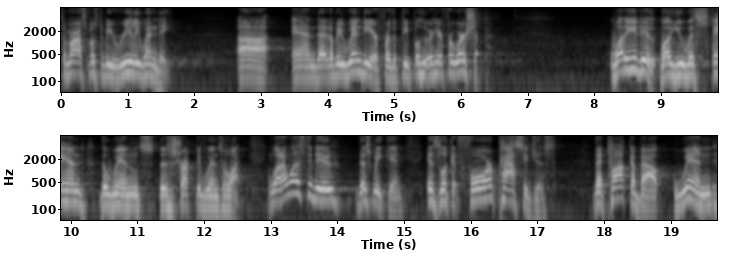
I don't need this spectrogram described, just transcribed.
Tomorrow's supposed to be really windy. Uh, and uh, it'll be windier for the people who are here for worship. What do you do? Well, you withstand the winds, the destructive winds of life. What I want us to do this weekend is look at four passages that talk about wind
